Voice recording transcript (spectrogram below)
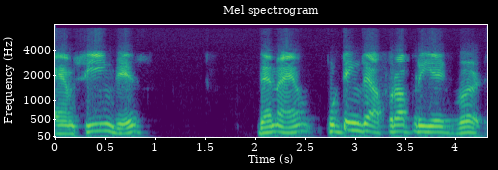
I am seeing this then I am putting the appropriate word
